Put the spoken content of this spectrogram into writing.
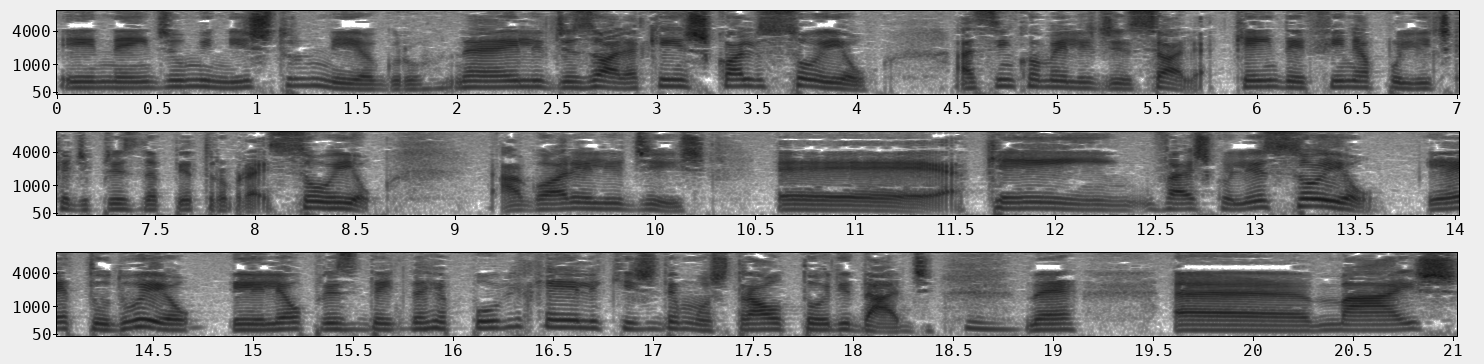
e nem de um ministro negro. Né? Ele diz: olha, quem escolhe sou eu. Assim como ele disse, olha, quem define a política de preço da Petrobras sou eu. Agora ele diz, é, quem vai escolher sou eu. É tudo eu. Ele é o presidente da República e ele quis demonstrar autoridade, hum. né? É, mas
